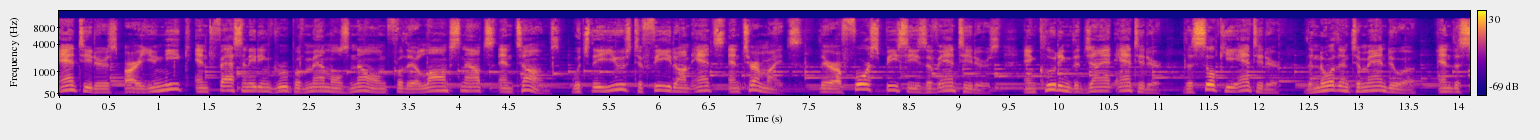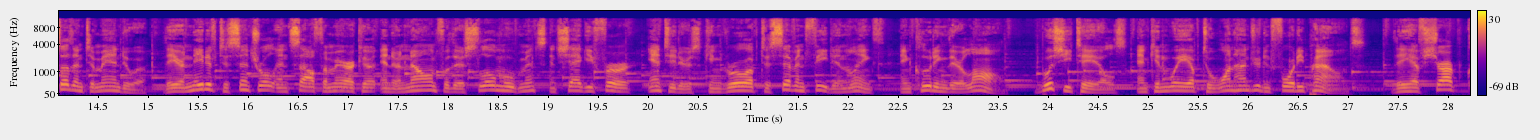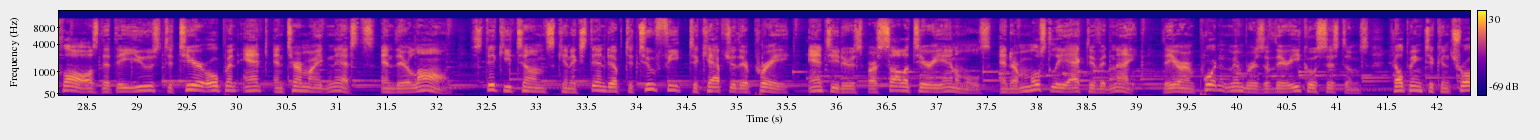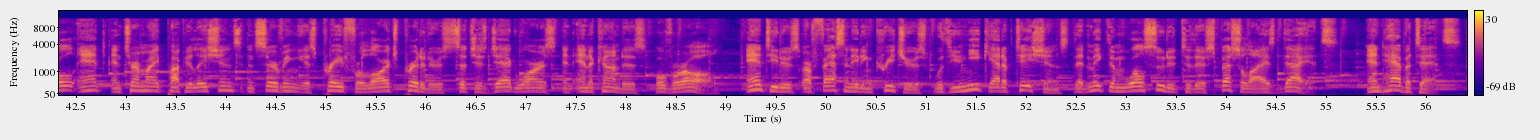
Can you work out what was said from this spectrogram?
Anteaters are a unique and fascinating group of mammals known for their long snouts and tongues, which they use to feed on ants and termites. There are four species of anteaters, including the giant anteater, the silky anteater, the northern tamandua, and the southern tamandua. They are native to Central and South America and are known for their slow movements and shaggy fur. Anteaters can grow up to 7 feet in length, including their long, bushy tails, and can weigh up to 140 pounds. They have sharp claws that they use to tear open ant and termite nests, and their long, sticky tongues can extend up to two feet to capture their prey. Anteaters are solitary animals and are mostly active at night. They are important members of their ecosystems, helping to control ant and termite populations and serving as prey for large predators such as jaguars and anacondas. Overall, Anteaters are fascinating creatures with unique adaptations that make them well suited to their specialized diets and habitats.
